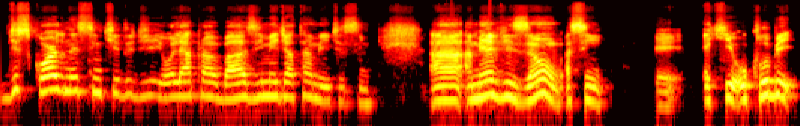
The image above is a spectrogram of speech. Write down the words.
discordo nesse sentido de olhar para a base imediatamente, assim. A, a minha visão, assim, é, é, que o clube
